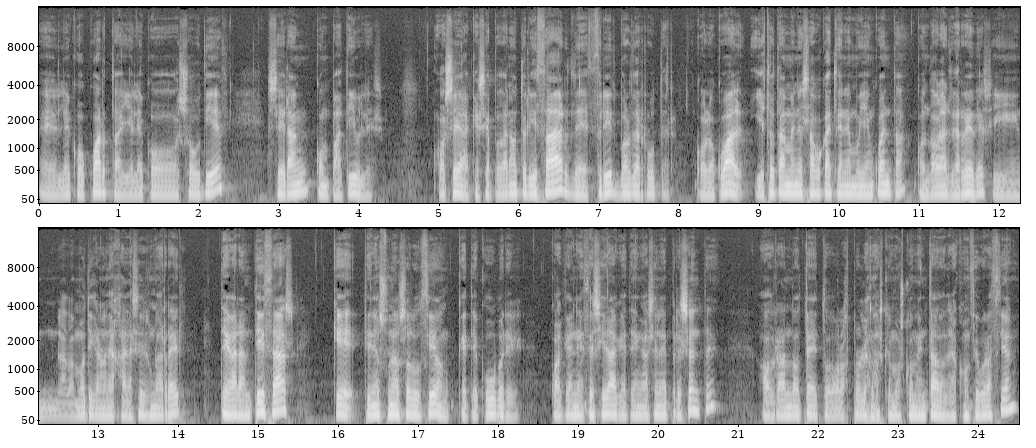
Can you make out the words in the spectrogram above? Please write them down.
el Echo Cuarta y el Echo Show 10, serán compatibles o sea que se podrán utilizar de Thread Border Router. Con lo cual, y esto también es algo que hay que tener muy en cuenta cuando hablas de redes y la domótica no deja de ser una red, te garantizas que tienes una solución que te cubre cualquier necesidad que tengas en el presente, ahorrándote todos los problemas que hemos comentado de la configuración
